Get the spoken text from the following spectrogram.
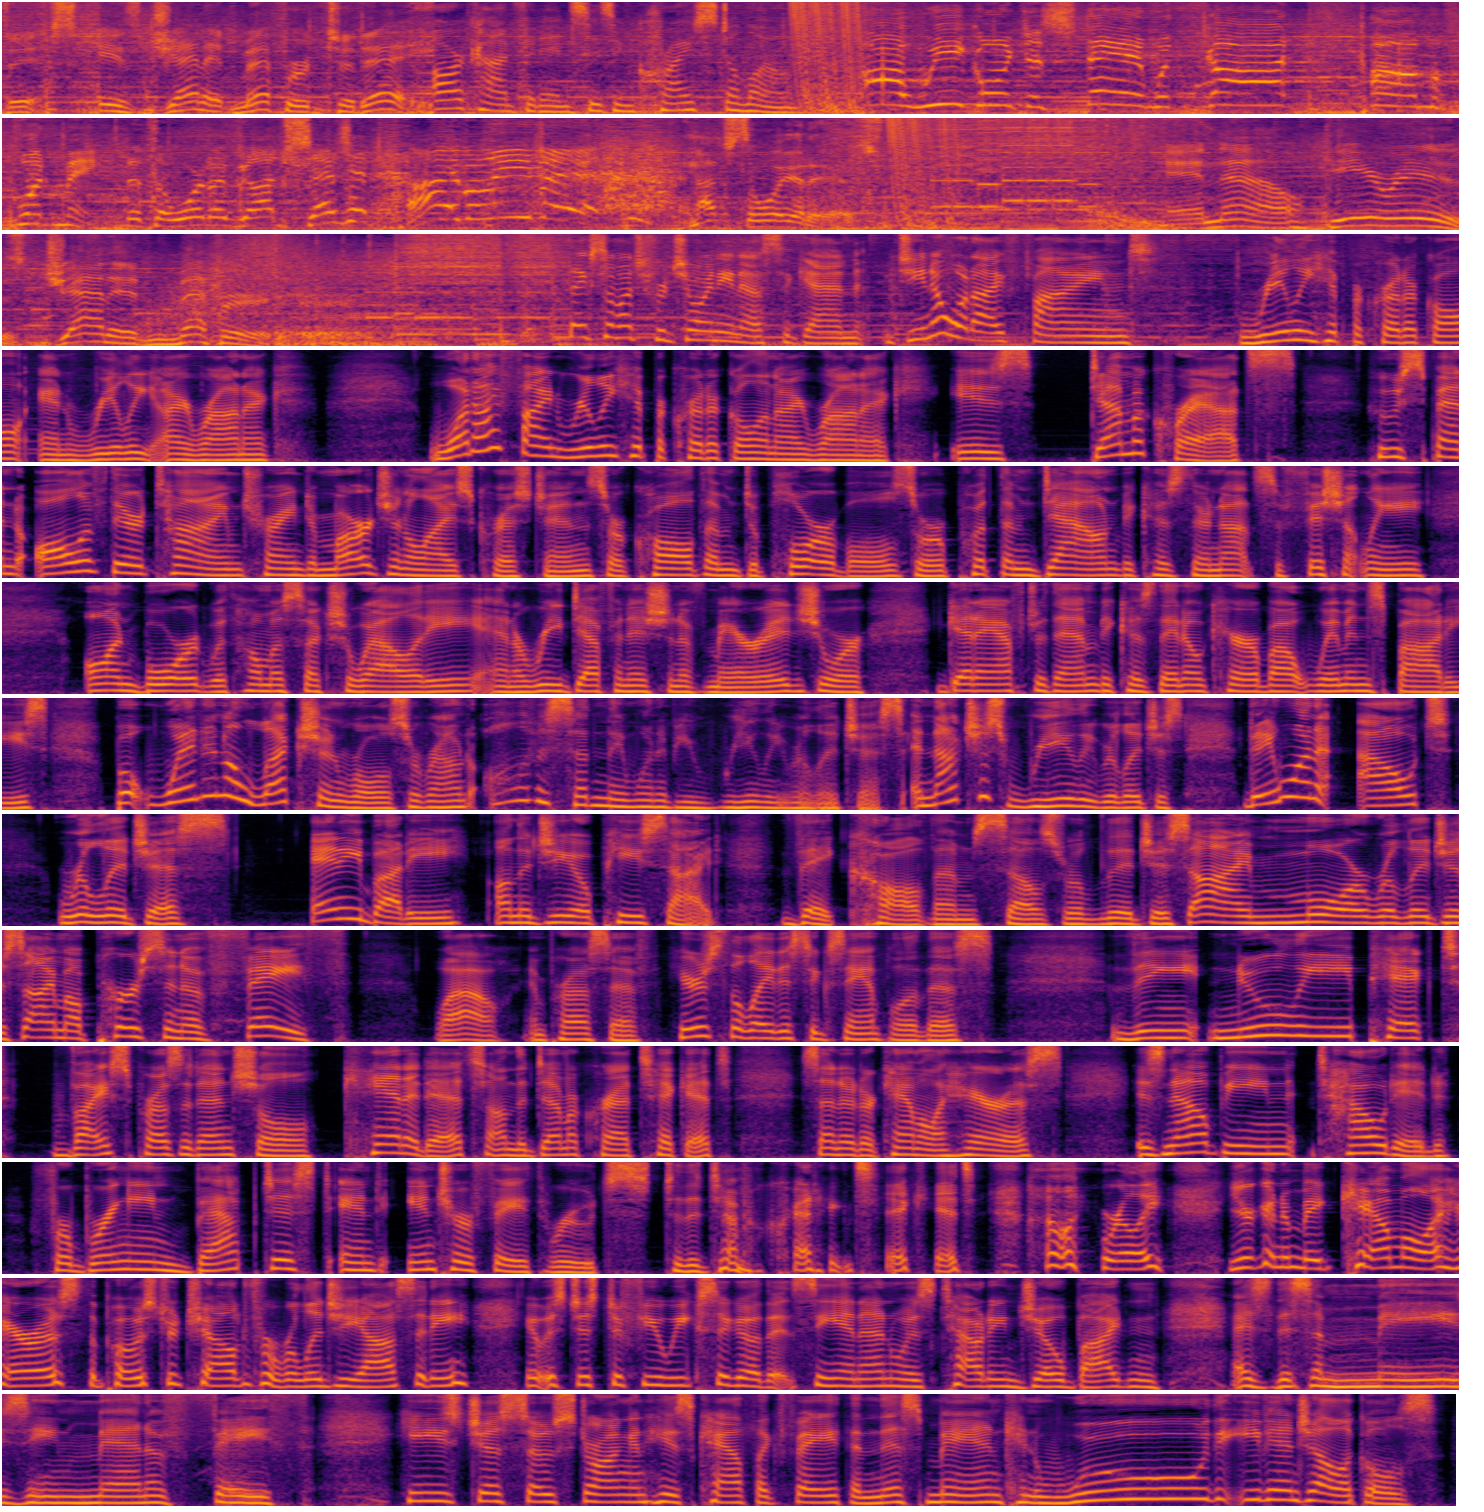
This is Janet Mefford today. Our confidence is in Christ alone. Are we going to stand with God come what may? If the Word of God says it, I believe it. And that's the way it is. And now, here is Janet Mefford. Thanks so much for joining us again. Do you know what I find really hypocritical and really ironic? What I find really hypocritical and ironic is Democrats who spend all of their time trying to marginalize Christians or call them deplorables or put them down because they're not sufficiently on board with homosexuality and a redefinition of marriage or get after them because they don't care about women's bodies. But when an election rolls around, all of a sudden they want to be really religious and not just really religious, they want to out religious anybody on the GOP side. They call themselves religious. I'm more religious. I'm a person of faith. Wow, impressive. Here's the latest example of this. The newly picked vice presidential candidate on the Democrat ticket, Senator Kamala Harris, is now being touted for bringing Baptist and interfaith roots to the Democratic ticket. I'm like, really? You're going to make Kamala Harris the poster child for religiosity? It was just a few weeks ago that CNN was touting Joe Biden as this amazing man of faith. He's just so strong in his Catholic faith, and this man can woo the evangelicals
